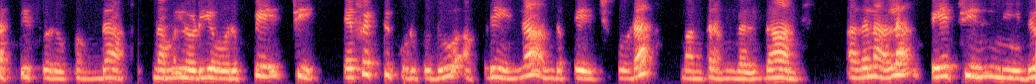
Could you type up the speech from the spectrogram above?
சக்தி ஸ்வரூபம் தான் நம்மளுடைய ஒரு பேச்சு எஃபெக்ட் கொடுக்குது அப்படின்னா அந்த பேச்சு கூட மந்திரங்கள் தான் அதனால பேச்சின் மீது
